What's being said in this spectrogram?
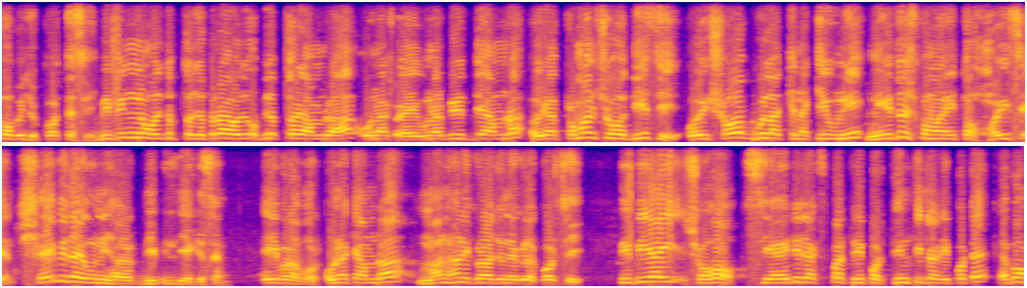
অভিযোগ করতেছি। বিভিন্ন যতটা আমরা বিরুদ্ধে আমরা প্রমাণ সহ দিয়েছি, ওই সবগুলা কিনা কি উনি নির্দোষ প্রমাণিত হয়েছেন সেই বিধায় উনি দিয়ে গেছেন। এই বরাবর। ওনাকে আমরা মানহানি করার জন্য এগুলো করছি। পিবিআই সহ সিআইডির এক্সপার্ট রিপোর্ট তিন তিনটা রিপোর্টে এবং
